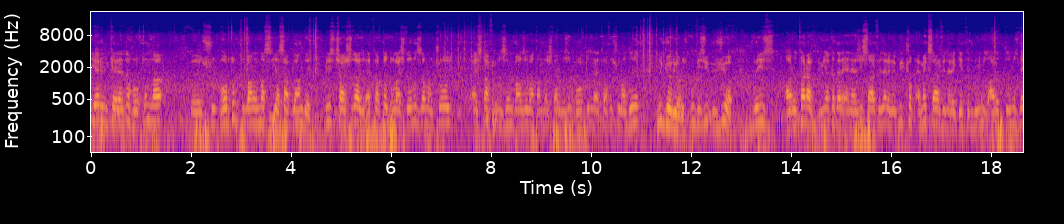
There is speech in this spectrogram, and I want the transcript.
Diğer ülkelerde hortumla e, su, hortum kullanılması yasaklandı. Biz çarşıda etrafta dolaştığımız zaman çoğu esnafımızın, bazı vatandaşlarımızın hortumla etrafı suladığını görüyoruz. Bu bizi üzüyor. Biz arıtarak, dünya kadar enerji sarf ederek ve birçok emek sarf ederek getirdiğimiz, arıttığımız ve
